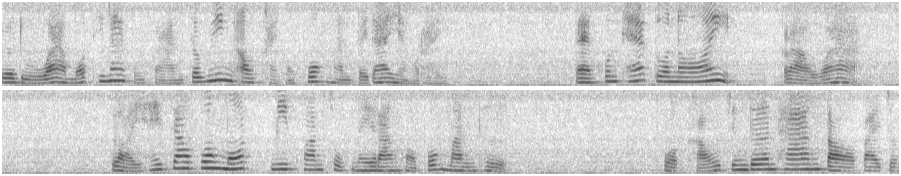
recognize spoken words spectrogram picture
พื่อดูว่ามดที่น่าสงสารจะวิ่งเอาไข่ของพวกมันไปได้อย่างไร แต่คนแค่ตัวน้อย กล่าวว่า ปล่อยให้เจ้าพวกมดมีความสุขในรังของพวกมันเถิด พวกเขาจึงเดินทางต่อไปจน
